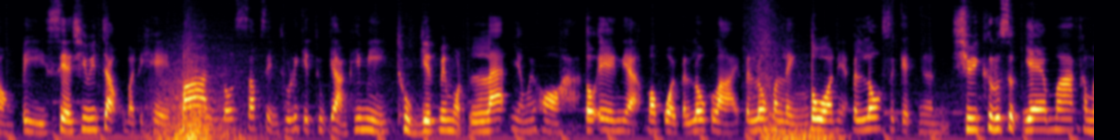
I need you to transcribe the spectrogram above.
12 ปี เสียชีวิตจากอุบัติเหตุ บ้านรถทรัพย์สินธุรกิจทุกอย่างที่มีถูกยึดไปหมด และยังไม่พอค่ะ ตัวเองเนี่ยมาป่วยเป็นโรคร้าย เป็นโรคมะเร็ง ตัวเนี่ยเป็นโรคสะเก็ดเงิน ชีวิตคือรู้สึกแย่มากทำไม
